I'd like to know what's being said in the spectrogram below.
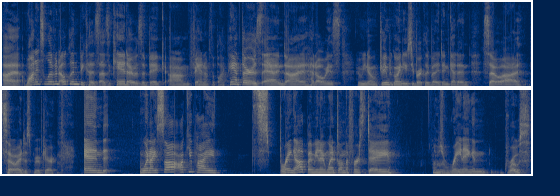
uh, wanted to live in Oakland because as a kid I was a big um, fan of the Black Panthers and uh, had always you know dreamed of going to UC Berkeley but I didn't get in. So uh, so I just moved here. And when I saw Occupy spring up I mean I went on the first day it was raining and gross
